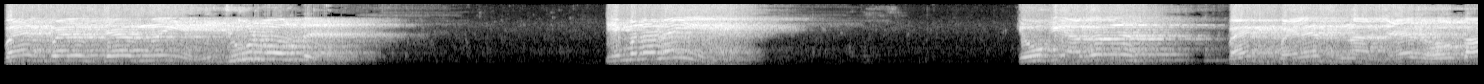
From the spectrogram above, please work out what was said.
بینک بیلنس جائز نہیں ہے یہ جھوٹ بولتے ہیں یہ منع نہیں ہے کیونکہ اگر بینک بیلنس ناجائز ہوتا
